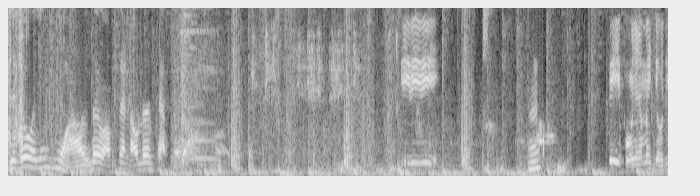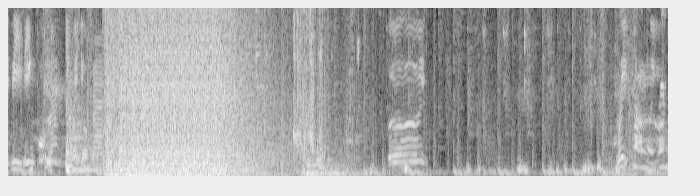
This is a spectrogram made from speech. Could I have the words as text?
เจโดยิง หัวด้วยว่ะเพื่อนเอาเรื่องจัดเลยพี่พี่พี่ฮะพี่ผมยังไม่จบที่พี่ทิ้งผมนะยังไม่จบนะเอ้ยวิ่งฟังหน่อยแม่ง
